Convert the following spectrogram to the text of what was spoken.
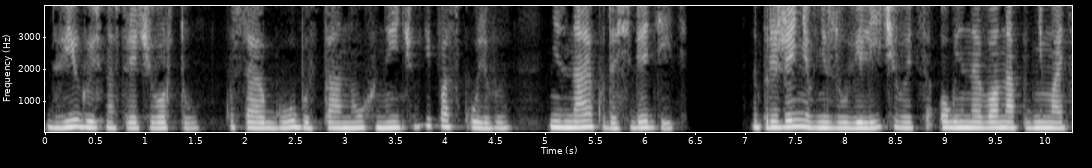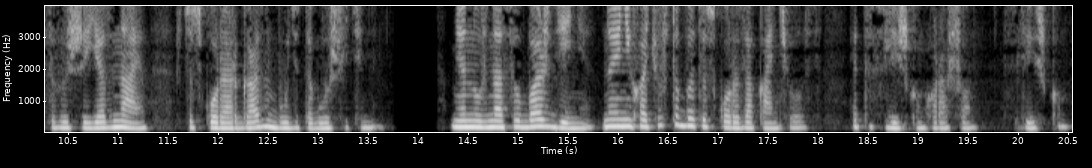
Двигаюсь навстречу его рту, кусаю губы, стану, хнычу и поскуливаю, не зная, куда себя деть. Напряжение внизу увеличивается, огненная волна поднимается выше, и я знаю, что скоро оргазм будет оглушительным. Мне нужно освобождение, но я не хочу, чтобы это скоро заканчивалось. Это слишком хорошо. Слишком.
